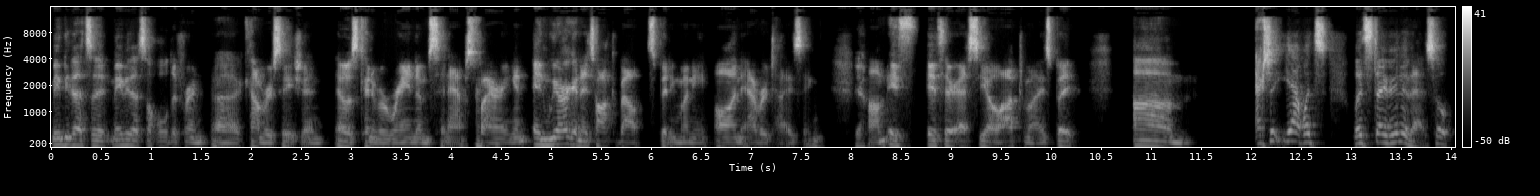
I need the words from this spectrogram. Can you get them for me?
Maybe that's a maybe that's a whole different uh, conversation. That was kind of a random synapse firing, and and we are going to talk about spending money on advertising, yeah. um, if if they're SEO optimized. But um, actually, yeah. Let's let's dive into that. So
